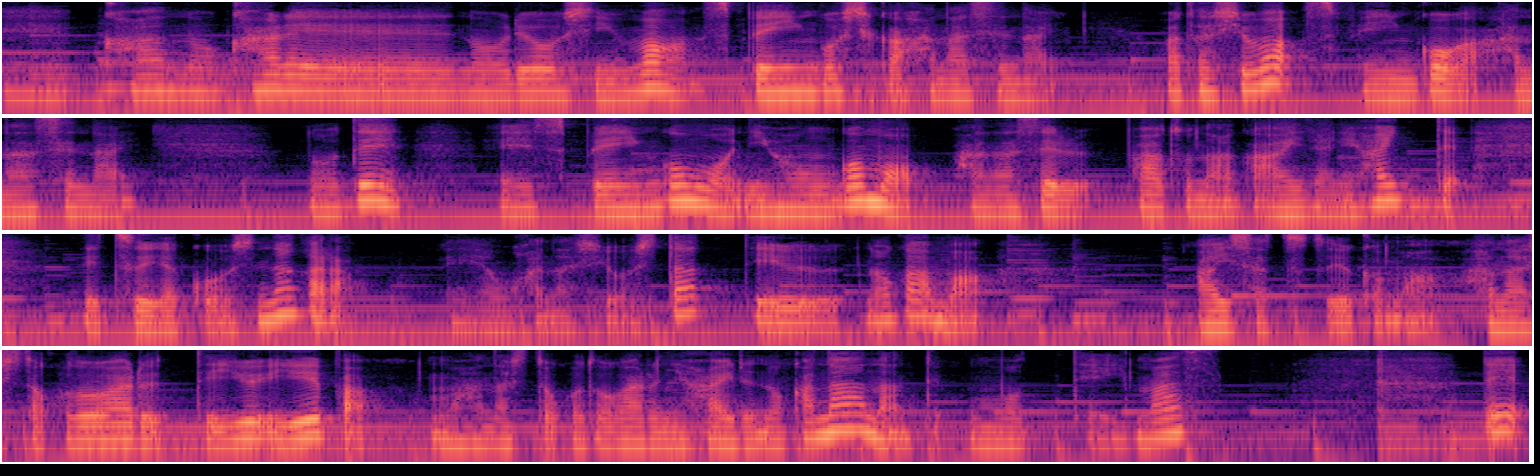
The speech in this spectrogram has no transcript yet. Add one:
えー、の彼の両親はスペイン語しか話せない私はスペイン語が話せないので、えー、スペイン語も日本語も話せるパートナーが間に入ってで通訳をしながら、えー、お話をしたっていうのがまあ挨拶というか、まあ、話したことがあるっていう言えば、まあ、話したことがあるに入るのかななんて思っています。で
